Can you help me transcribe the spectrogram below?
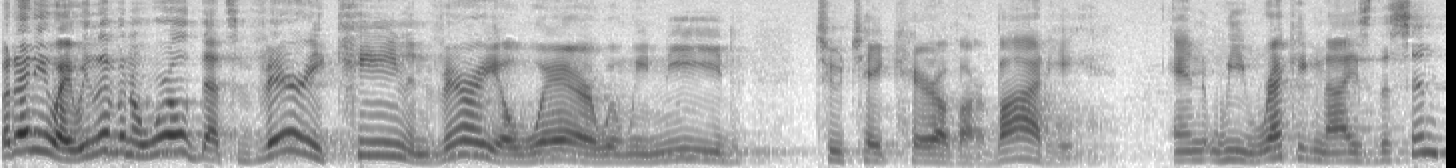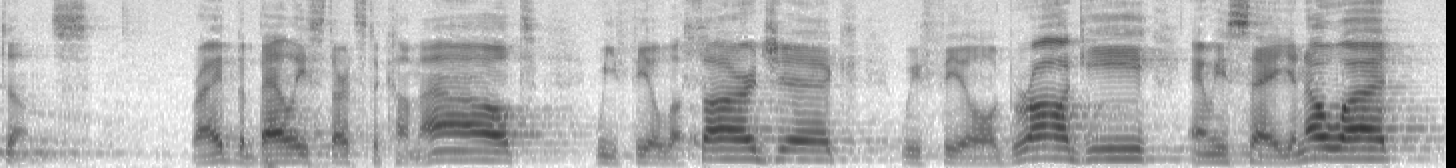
But anyway, we live in a world that's very keen and very aware when we need to take care of our body. And we recognize the symptoms, right? The belly starts to come out, we feel lethargic, we feel groggy, and we say, you know what?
